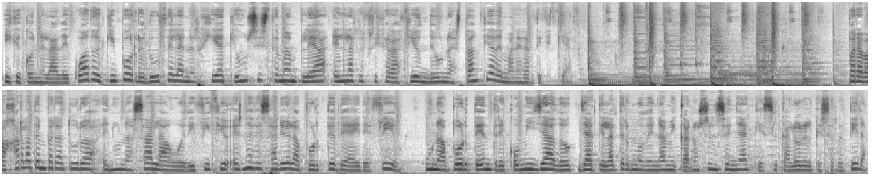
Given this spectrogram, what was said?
y que con el adecuado equipo reduce la energía que un sistema emplea en la refrigeración de una estancia de manera artificial. Para bajar la temperatura en una sala o edificio es necesario el aporte de aire frío, un aporte entrecomillado ya que la termodinámica nos enseña que es el calor el que se retira.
